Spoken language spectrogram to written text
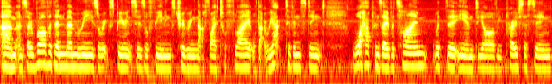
Um, and so rather than memories or experiences or feelings triggering that fight or flight or that reactive instinct, what happens over time with the EMDR reprocessing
